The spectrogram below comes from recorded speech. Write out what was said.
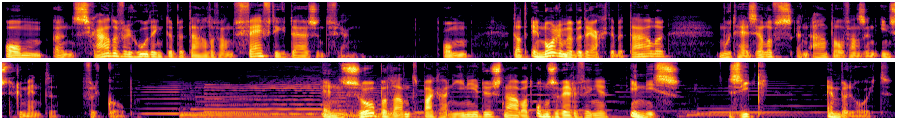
om een schadevergoeding te betalen van 50.000 frank. Om dat enorme bedrag te betalen, moet hij zelfs een aantal van zijn instrumenten verkopen. En zo belandt Paganini dus na wat omzwervingen in Nice, ziek en berooid.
